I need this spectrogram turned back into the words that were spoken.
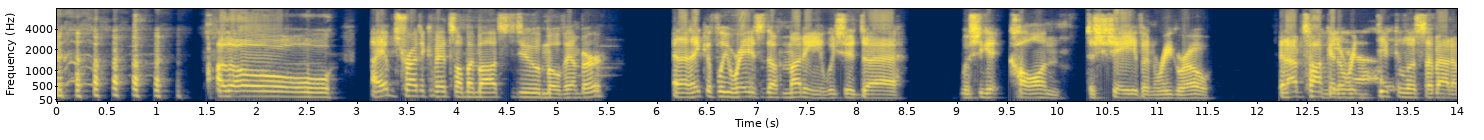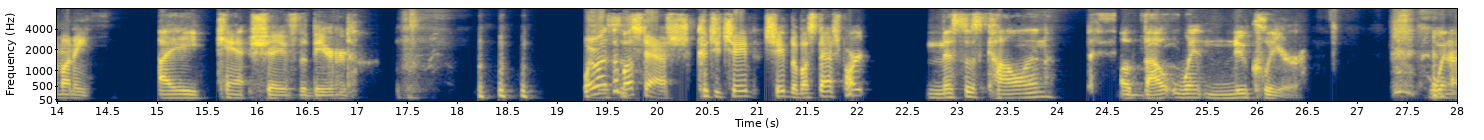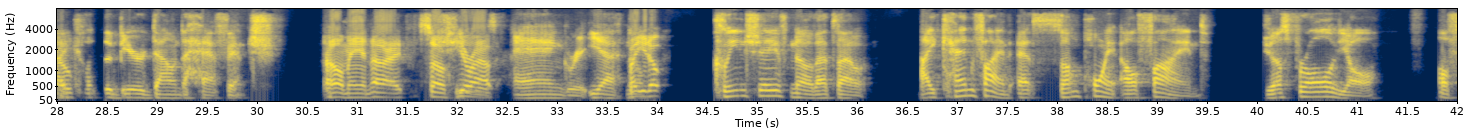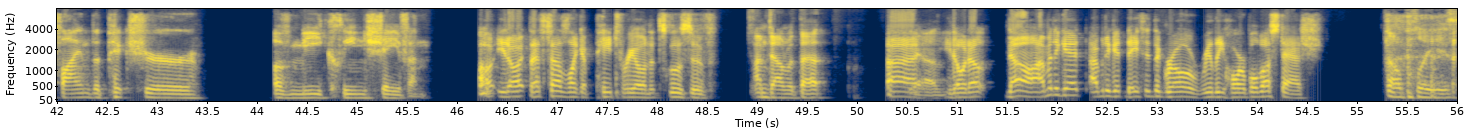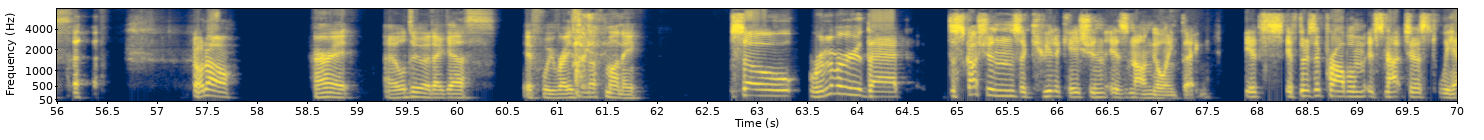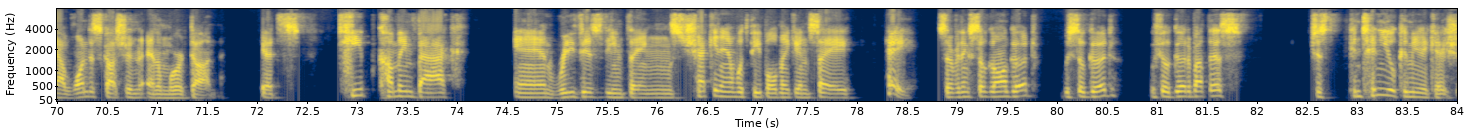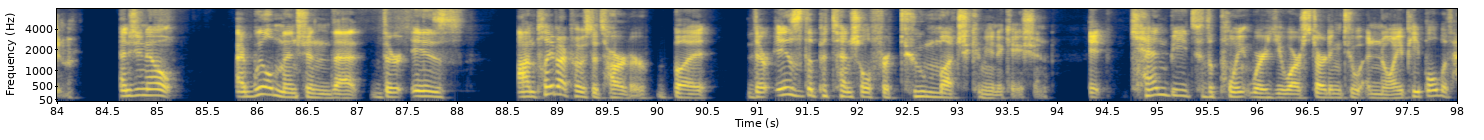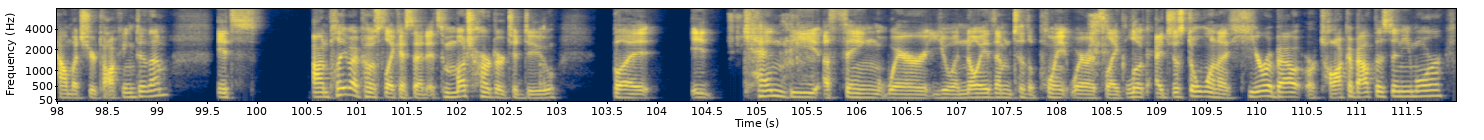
Although I am trying to convince all my mods to do Movember, and I think if we raise enough money, we should uh, we should get Colin to shave and regrow. And I'm talking yeah, a ridiculous I, amount of money. I can't shave the beard. what about Mrs. the mustache? Could you shave shave the mustache part? Mrs. Colin about went nuclear when I cut the beard down to half inch. Oh man! All right, so she you're out. Angry, yeah. No. But you don't clean shave? No, that's out. I can find at some point. I'll find just for all of y'all. I'll find the picture of me clean shaven. Oh, you know what? That sounds like a Patreon exclusive. I'm down with that. Uh, yeah. You know what? Else? No, I'm gonna get I'm gonna get Nathan to grow a really horrible mustache. Oh, please. Oh no. All right. I will do it, I guess, if we raise enough money. So remember that discussions and communication is an ongoing thing. It's if there's a problem, it's not just we have one discussion and then we're done. It's keep coming back and revisiting things, checking in with people, making say, hey, is everything still going good? We still good? We feel good about this? Just continual communication. And you know, I will mention that there is on play by post it's harder, but there is the potential for too much communication. It can be to the point where you are starting to annoy people with how much you're talking to them. It's on play by post, like I said, it's much harder to do, but it can be a thing where you annoy them to the point where it's like, look, I just don't want to hear about or talk about this anymore.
